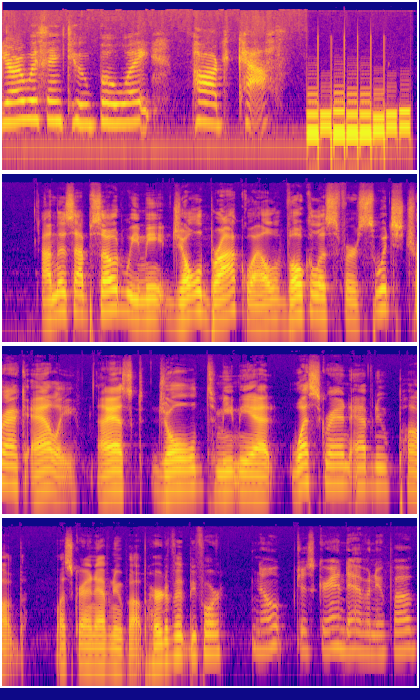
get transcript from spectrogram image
You're listening to Beloit Podcast. On this episode, we meet Joel Brockwell, vocalist for Switch Track Alley. I asked Joel to meet me at West Grand Avenue Pub. West Grand Avenue Pub. Heard of it before? Nope, just Grand Avenue Pub.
